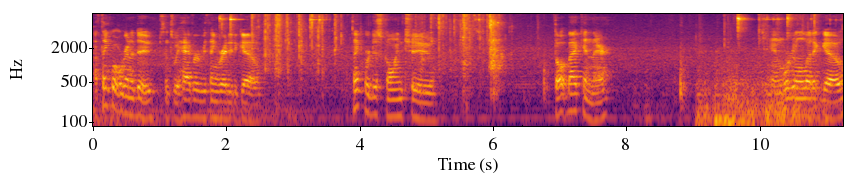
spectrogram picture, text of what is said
I think what we're going to do, since we have everything ready to go, I think we're just going to throw it back in there and we're going to let it go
